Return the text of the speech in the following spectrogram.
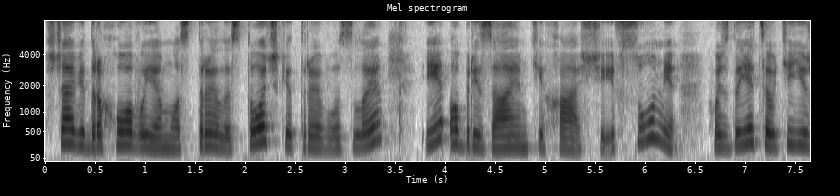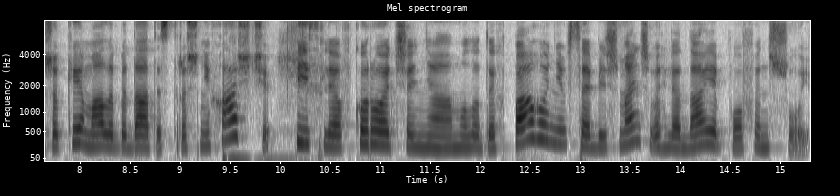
ще відраховуємо з три листочки, три вузли і обрізаємо ті хащі. І в сумі, хоч здається, ті їжаки мали би дати страшні хащі, після вкорочення молодих пагонів все більш-менш виглядає по феншую.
